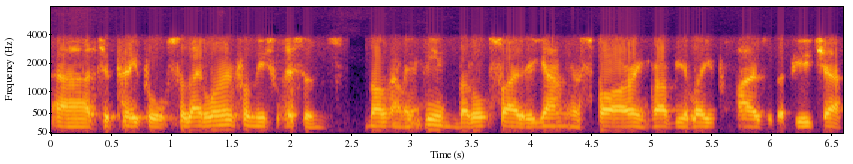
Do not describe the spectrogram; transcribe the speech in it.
uh, to people so they learn from these lessons, not only him, but also the young, aspiring rugby league players of the future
